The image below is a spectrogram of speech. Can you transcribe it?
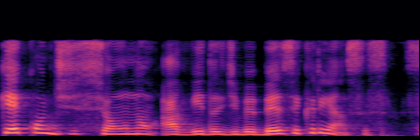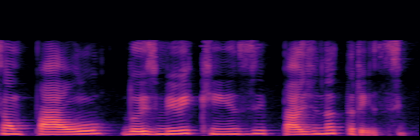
que condicionam a vida de bebês e crianças. São Paulo, 2015, página 13.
